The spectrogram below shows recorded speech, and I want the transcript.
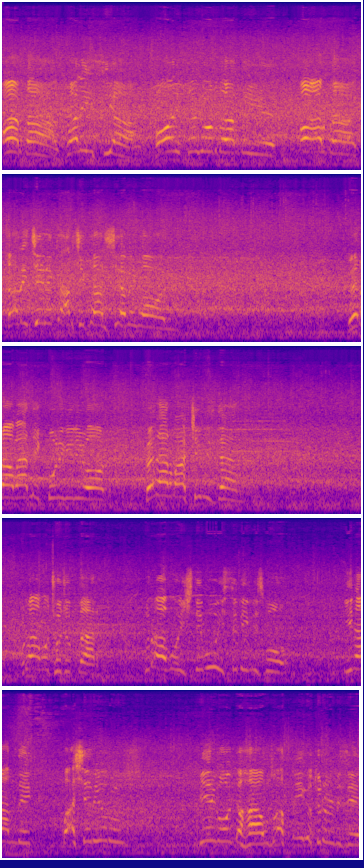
Arda, Valencia harika gördü Arda'yı. Arda kaleciyle karşı karşıya bir gol. Beraberlik golü geliyor. Fenerbahçe'mizden. Bravo çocuklar. Bravo işte bu istediğimiz bu. İnandık. Başarıyoruz. Bir gol daha uzatmaya götürür bizi.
